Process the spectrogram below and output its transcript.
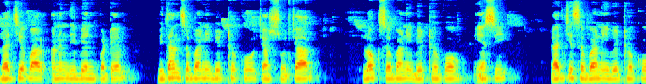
રાજ્યપાલ આનંદીબેન પટેલ, વિધાનસભાની બેઠકો ચારસો ચાર લોકસભાની બેઠકો એંસી રાજ્યસભાની બેઠકો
